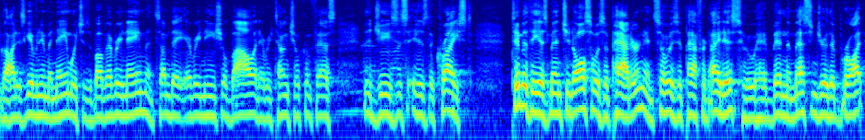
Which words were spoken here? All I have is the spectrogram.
God has given him a name which is above every name, and someday every knee shall bow and every tongue shall confess that Jesus is the Christ. Timothy is mentioned also as a pattern, and so is Epaphroditus, who had been the messenger that brought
